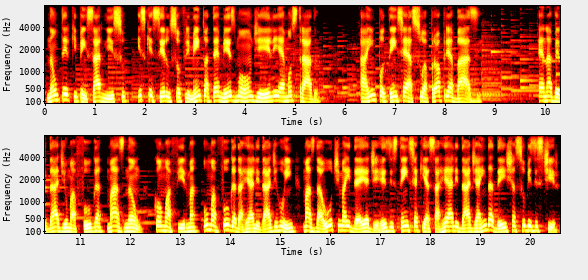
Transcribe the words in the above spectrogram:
não ter que pensar nisso, esquecer o sofrimento até mesmo onde ele é mostrado. A impotência é a sua própria base. É na verdade uma fuga, mas não, como afirma, uma fuga da realidade ruim, mas da última ideia de resistência que essa realidade ainda deixa subsistir.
